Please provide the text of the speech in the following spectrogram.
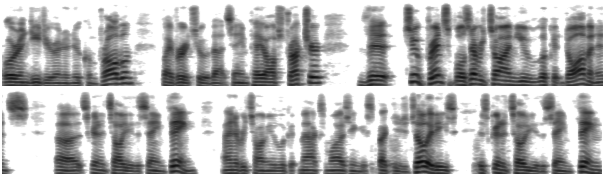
or indeed you're in a Newcomb problem by virtue of that same payoff structure, the two principles, every time you look at dominance, uh, it's going to tell you the same thing. And every time you look at maximizing expected utilities, it's going to tell you the same thing,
